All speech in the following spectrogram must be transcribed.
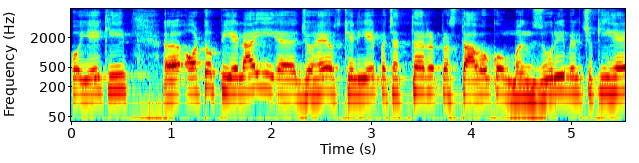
वो ये कि ऑटो पीएलआई जो है उसके लिए 75 प्रस्तावों को मंजूरी मिल चुकी है।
